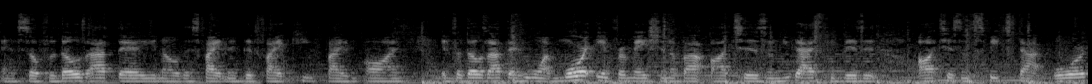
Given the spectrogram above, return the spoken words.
And so for those out there, you know, that's fighting a good fight, keep fighting on. And for those out there who want more information about autism, you guys can visit autismspeaks.org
